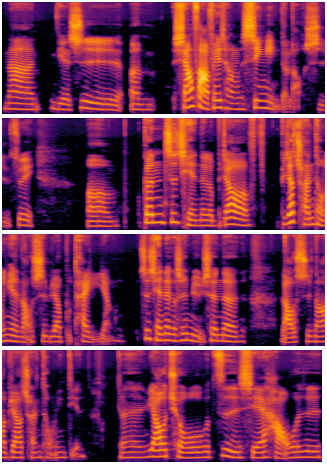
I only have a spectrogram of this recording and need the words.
那也是嗯、想法非常新颖的老师，所以嗯、跟之前那个比较比较传统一点的老师比较不太一样。之前那个是女生的老师，然后比较传统一点。可能要求字写好，或是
